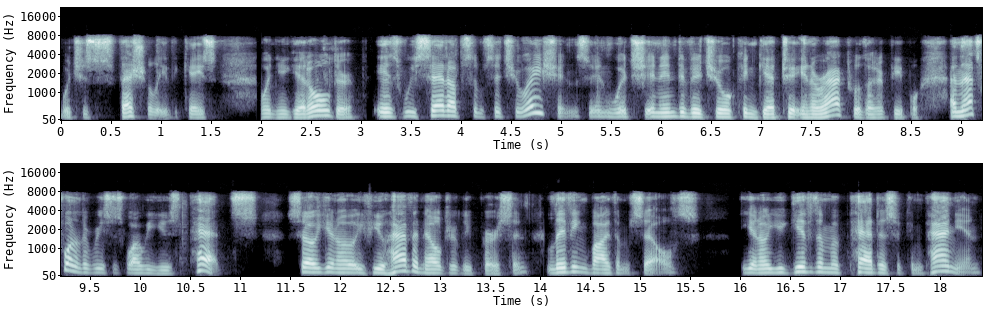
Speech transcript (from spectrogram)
which is especially the case when you get older, is we set up some situations in which an individual can get to interact with other people. And that's one of the reasons why we use pets. So, you know, if you have an elderly person living by themselves, you know, you give them a pet as a companion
